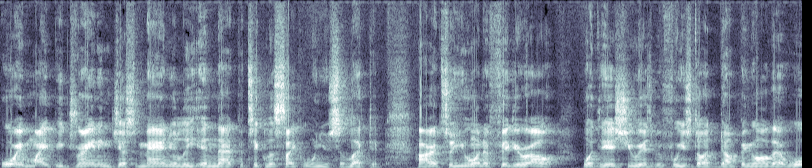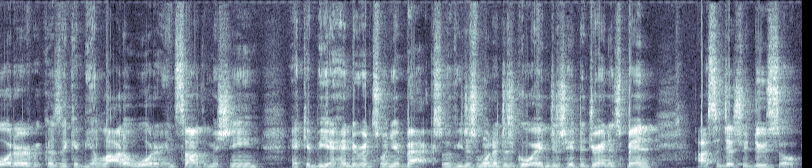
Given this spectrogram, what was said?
or it might be draining just manually in that particular cycle when you select it all right so you want to figure out what the issue is before you start dumping all that water because it could be a lot of water inside the machine and could be a hindrance on your back. So if you just want to just go ahead and just hit the drain and spin, I suggest you do so.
